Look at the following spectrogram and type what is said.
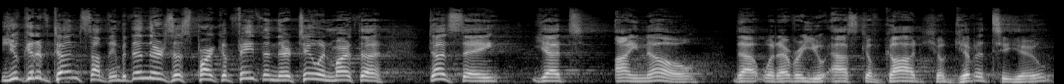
You could have done something, but then there's a spark of faith in there too. And Martha does say, yet I know that whatever you ask of God, he'll give it to you.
